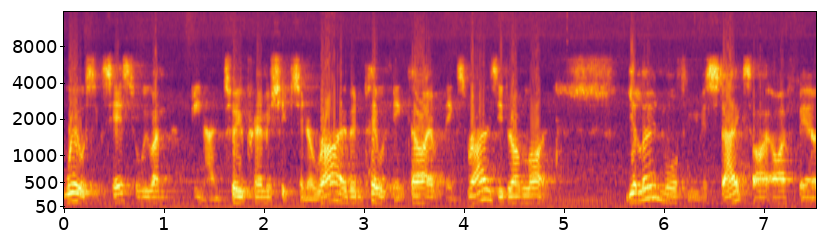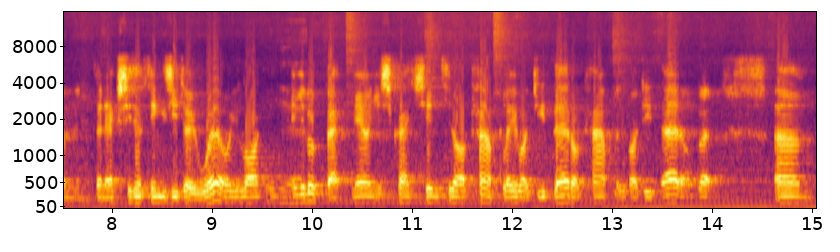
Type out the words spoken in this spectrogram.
we were successful. We won, you know, two premierships in a row, and people think, oh, everything's rosy. But I'm like, you learn more from your mistakes. I, I found than actually the things you do well. You like, yeah. and you look back now and you scratch your head and say, I can't believe I did that. I can't believe I did that. But um,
